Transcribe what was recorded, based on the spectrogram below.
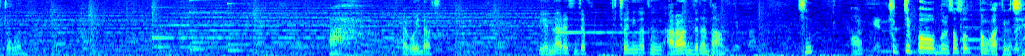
이쪽은 아잘 보인다 그쵸? 옛날에 진짜 부처님 같은 아라한들은 다 신, 어? 축지법을 썼었던 것 같아, 그치?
